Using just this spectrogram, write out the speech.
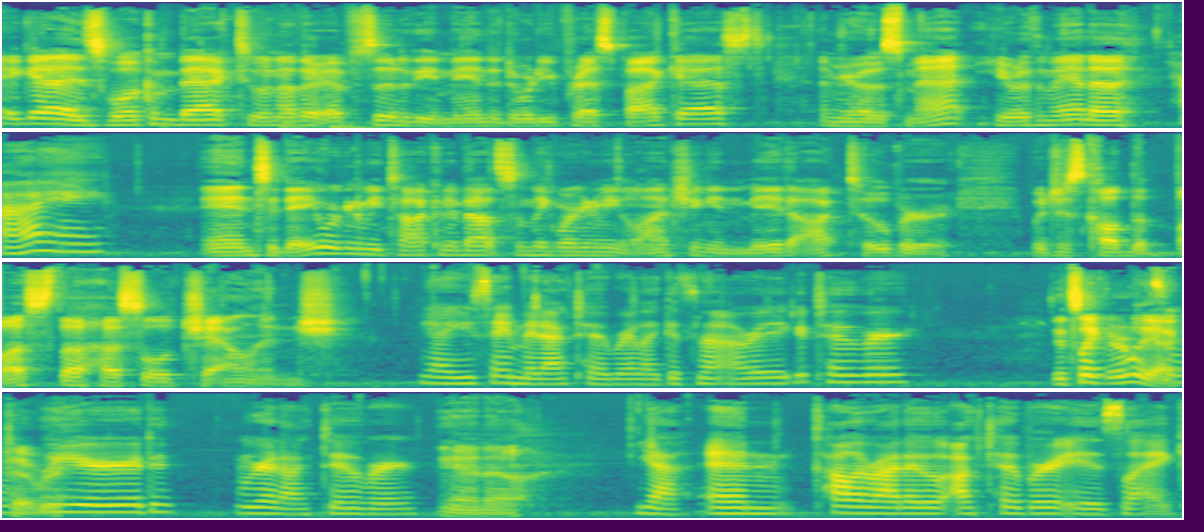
Hey guys, welcome back to another episode of the Amanda Doherty Press Podcast. I'm your host, Matt, here with Amanda. Hi. And today we're going to be talking about something we're going to be launching in mid October, which is called the Bust the Hustle Challenge. Yeah, you say mid October, like it's not already October. It's like early It's October. Weird. We're in October. Yeah, I know. Yeah, and Colorado October is like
